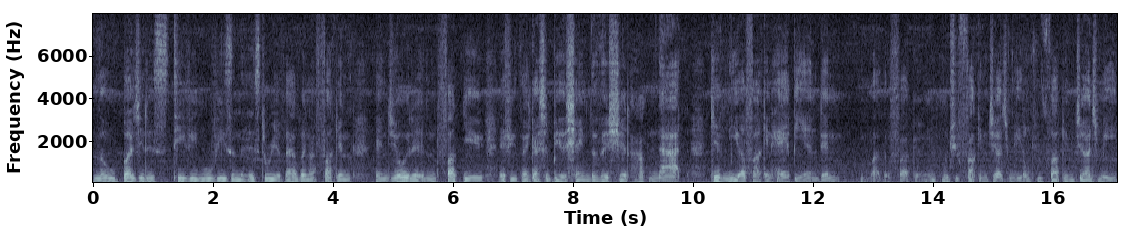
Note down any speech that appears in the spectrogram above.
low budgetest TV movies in the history of ever and I fucking enjoyed it and fuck you if you think I should be ashamed of this shit I'm not give me a fucking happy ending Motherfucker. Don't you fucking judge me. Don't you fucking judge me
